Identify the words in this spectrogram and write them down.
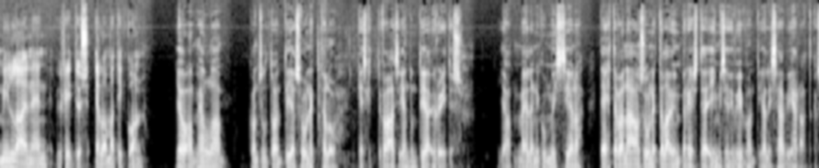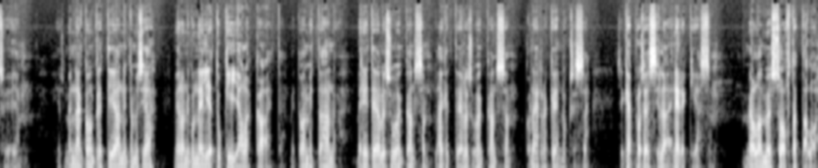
millainen yritys Elomatic on? Joo, me ollaan konsultointi ja suunnittelu keskittyvä asiantuntijayritys. Ja meillä niin kuin missiona tehtävänä on suunnitella ympäristö- ja ihmisen hyvinvointia lisääviä ratkaisuja. Ja jos mennään konkretiaan, niin tämmöisiä, meillä on niin kuin neljä tukijalkaa. Että me toimitaan meriteollisuuden kanssa, lääketeollisuuden kanssa, konerakennuksessa sekä prosessilla energiassa. Me ollaan myös softatalo.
